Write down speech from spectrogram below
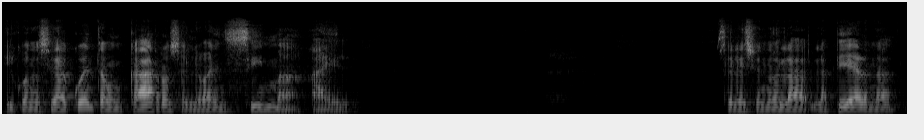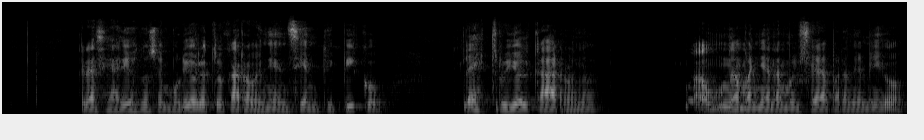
y cuando se da cuenta un carro se le va encima a él se lesionó la, la, pierna, gracias a Dios no se murió, el otro carro venía en ciento y pico, le destruyó el carro, ¿no? Una mañana muy fea para mi amigo.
